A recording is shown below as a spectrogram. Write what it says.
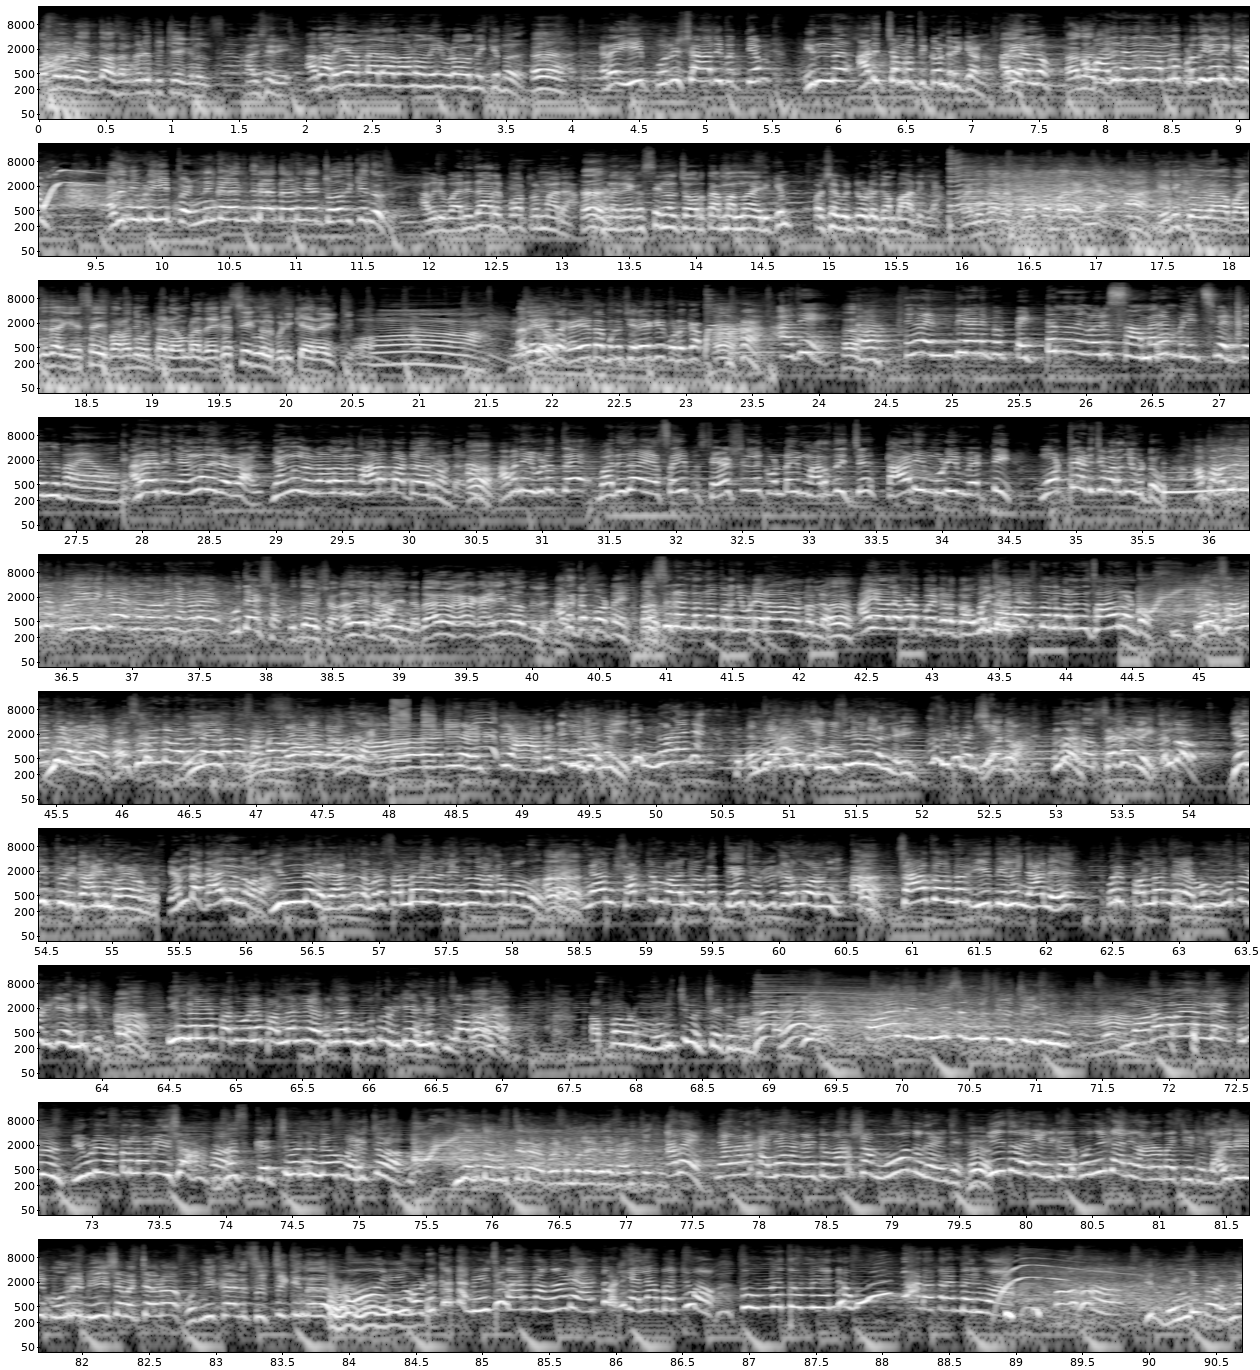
നമ്മളിവിടെ എന്താ സംഘടിപ്പിച്ചേക്കുന്നത്? അത് ശരി. അതറിയാൻ മേലാതാണോ നീ ഇവിടെ നിൽക്കുന്നത്? എടാ ഈ പുരുഷാധിപത്യം ഇന്ന് അടിച്ചമർത്തിക്കൊണ്ടിരിക്കുകയാണ്. അറിയാലോ. അപ്പൊ അതിനെതിരെ നമ്മൾ പ്രതികരിക്കണം. അതിനിവിടെ ഈ പെണ്ണുങ്ങൾ എന്തിനാന്നാണ് ഞാൻ ചോദിക്കുന്നത്? അവർ വനിതാ റിപ്പോർട്ടർമാരാ. നമ്മുടെ രഹസ്യങ്ങൾ ചോർത്താൻ വന്നതായിരിക്കും. പക്ഷെ വിട്ടുകൊടുക്കാൻ പാടില്ല. വനിതാ റിപ്പോർട്ടർമാരല്ല. എനിക്ക് തോന്നുന്നു ആ വനിതാ എസ് ഐ പറഞ്ഞു വിട്ടാണ് നമ്മുടെ രഹസ്യങ്ങൾ പിടിക്കാനായിട്ട്? കഴിയട്ടെ കഴിയട്ടെ നമുക്ക് ശരിയാക്കി കൊടുക്കാം. അതെ. നിങ്ങൾ എന്തിനാണ് ഇപ്പൊ പെട്ടെന്ന് നിങ്ങൾ ഒരു സമരം വിളിച്ചു വരുത്തിയെന്ന് പറയാവോ? അതായത് ഞങ്ങളിൽ ഒരാൾ ഞങ്ങളിൽ ഒരാൾ ഒരു നാടൻ പാട്ടുകാരനുണ്ട്. അവൻ ഇവിടുത്തെ വനിതാ എസ് ഐ സ്റ്റേഷനിൽ കൊണ്ടുപോയി മർദ്ദിച്ച് താടിയും മുടിയും വെട്ടി മുട്ടയടിച്ച് പറഞ്ഞു വിട്ടു. അപ്പൊ അതിനെതിരെ പ്രതികരിക്കുക എന്നതാണ് ഞങ്ങളുടെ ഉദ്ദേശം. ഉദ്ദേശം. അത് തന്നെ അത് തന്നെ. വേറെ വേറെ കാര്യങ്ങളൊന്നുമില്ല. അതൊക്കെ പോട്ടെ. പ്രസിഡന്റ് എന്ന് പറഞ്ഞ ഇവിടെ ഒരാളുണ്ടല്ലോ. അയാൾ എവിടെ പോയി കിടക്കാം? ഉത്തരവാദിത്വം എന്ന് പറയുന്ന സാധനം ഉണ്ടോ ഇവിടെ സമയത്ത് വരണ്ടേ? പ്രസിഡന്റ് വരണ്ടേ. സെക്രട്ടറി എന്തോ? എനിക്കൊരു കാര്യം പറയാനുണ്ട്. എന്താ കാര്യം എന്ന് പറ. ഇന്നലെ രാത്രി നമ്മുടെ സമ്മേളനമല്ലേ ഇന്ന് നടക്കാൻ പോകുന്നത്? ഞാൻ ഷർട്ടും പാന്റും ഒക്കെ തേച്ച് വിട്ടിട്ട് കിടന്നുറങ്ങി. സാധാരണ രീതിയിൽ ഞാൻ ഒരു പന്ത്രണ്ടര ആകുമ്പോൾ മൂത്രം ഒഴിക്കാൻ എണ്ണിക്കും ഇന്നലെയും അതുപോലെ പന്ത്രണ്ടര ആകുമ്പോൾ ഞാൻ മൂത്രം ഒഴിക്കാൻ എണ്ണിക്കും. അപ്പൊ അവൾ മുറിച്ചു വെച്ചേക്കുന്നു. മീശ മുറിച്ചു വെച്ചിരിക്കുന്നു. നുണ പറയല്ലേ? ഇവിടെ ഉണ്ടല്ലോ മീശ. സ്കെച്ച് പെണ്ണ് ഞാൻ വരച്ചതാ. ഇതെന്താ വൃത്തിയാണ് പെണ്ണുപിള്ളേകളെ കാണിച്ചത്? അതെ ഞങ്ങളുടെ കല്യാണം കഴിഞ്ഞിട്ട് വർഷം മൂന്ന് കഴിഞ്ഞ്. ഇതുവരെ എനിക്കൊരു കുഞ്ഞിക്കാലി കാണാൻ പറ്റിയിട്ടില്ല. അതിന് ഈ മുറി മീശ വെച്ചാണോ കുഞ്ഞിക്കാലി സൃഷ്ടിക്കുന്നത്? ഓ ഈ ഒടുക്കത്തെ മീശ കാരണം അങ്ങോട്ട് അടുത്തോട്ട് ചെല്ലാൻ പറ്റുമോ? തുമ്മി തുമ്മി എന്റെ ഊപ്പാടത്രയും വരുവാ. ഈ മിണ്ടി പറഞ്ഞ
